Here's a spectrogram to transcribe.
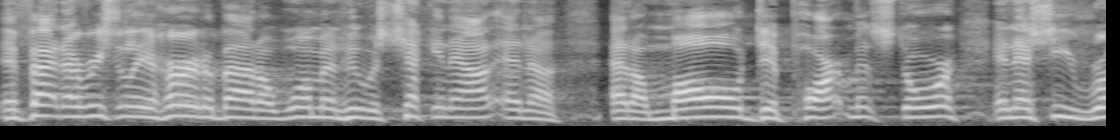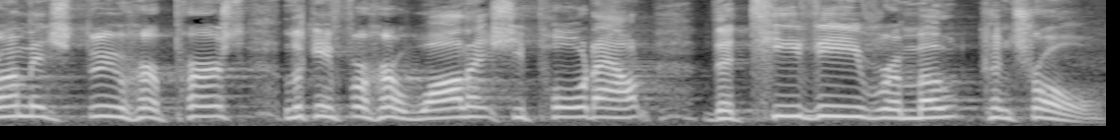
In fact, I recently heard about a woman who was checking out at a, at a mall department store, and as she rummaged through her purse looking for her wallet, she pulled out the TV remote control.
